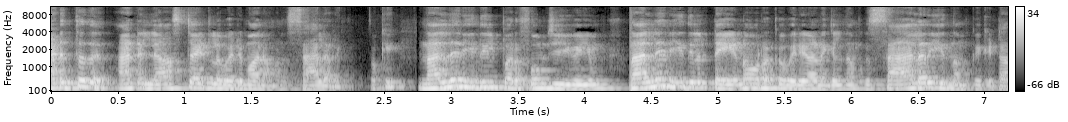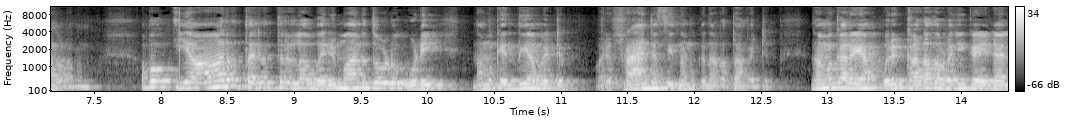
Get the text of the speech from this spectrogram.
അടുത്തത് ആൻഡ് ലാസ്റ്റ് ആയിട്ടുള്ള വരുമാനമാണ് സാലറി ഓക്കെ നല്ല രീതിയിൽ പെർഫോം ചെയ്യുകയും നല്ല രീതിയിൽ ടേൺ ഓവർ ഒക്കെ വരികയാണെങ്കിൽ നമുക്ക് സാലറി നമുക്ക് കിട്ടാൻ തുടങ്ങുന്നു അപ്പോൾ ഈ ആറ് തരത്തിലുള്ള വരുമാനത്തോടു കൂടി നമുക്ക് എന്ത് ചെയ്യാൻ പറ്റും? ഒരു ഫ്രാഞ്ചൈസി നമുക്ക് നടത്താൻ പറ്റും. നമുക്കറിയാം ഒരു കട തുടങ്ങി കഴിഞ്ഞാൽ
